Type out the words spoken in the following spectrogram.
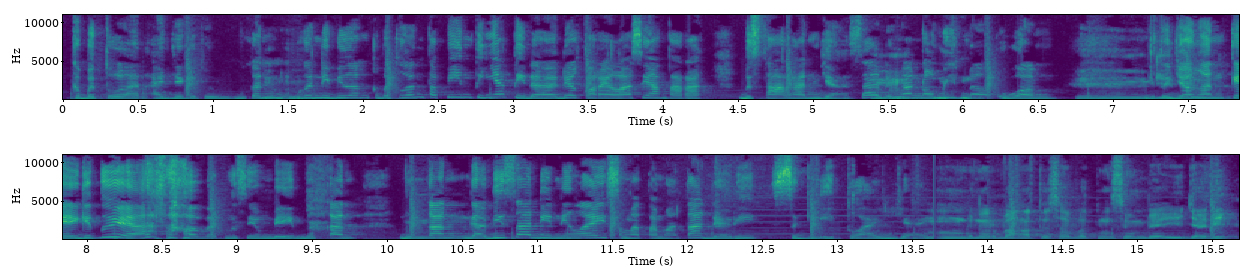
kebetulan aja gitu. Bukan Mm-mm. bukan dibilang kebetulan tapi intinya tidak ada korelasi antara besaran jasa dengan nominal uang. Hmm, Gitu. Jangan kayak gitu ya sahabat Museum BI bukan bukan Hmm. nggak bisa dinilai semata-mata dari segi itu aja. Hmm, bener banget tuh sahabat Museum BI. Jadi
